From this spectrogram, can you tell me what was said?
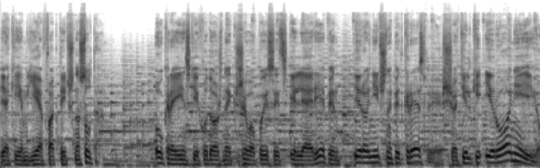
яким є фактично султан. Український художник-живописець Ілля Рєпін іронічно підкреслює, що тільки іронією,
